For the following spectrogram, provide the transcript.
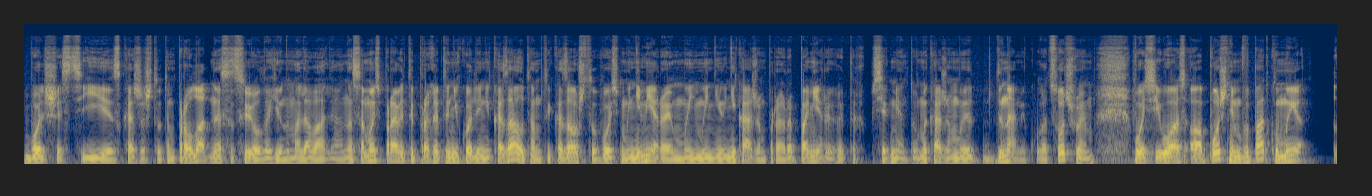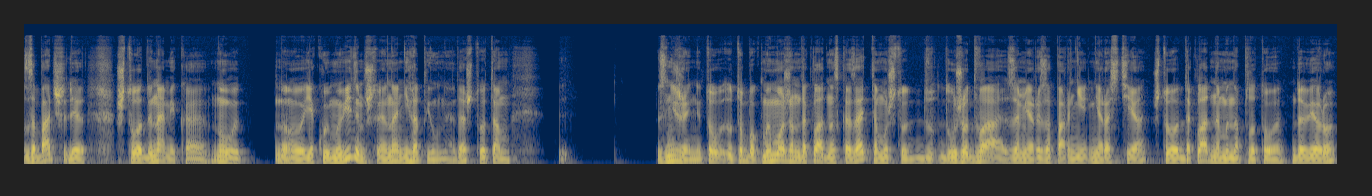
большасць і скажа что там пра ўладныя сацыёлагі намалявалі а на самой справе ты про гэта ніколі не казаў там ты казаў что вось мы не мераем мы мы не, не кажам про памеры гэтых сегментаў мы кажам мы дынаміку адсочваем. Восьось і у вас у апошнім выпадку мы забачылі что дынаміка ну, ну якую мы видим что яна негатыўная да что там зніжэнне то то бок мы можем дакладна сказаць тому что ўжо два замеры за пар не, не расце что дакладна мы на плато даверу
